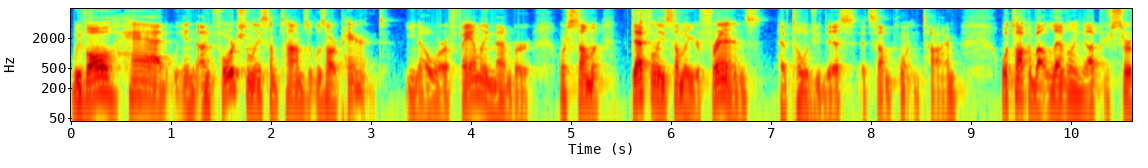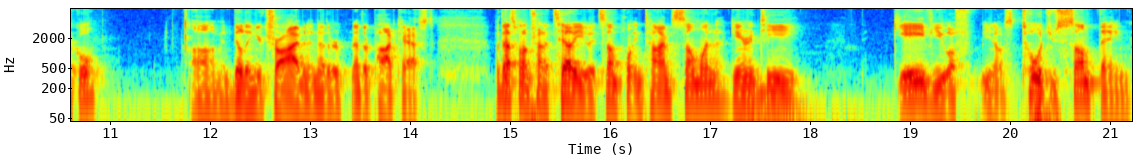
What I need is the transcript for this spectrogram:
we've all had, and unfortunately, sometimes it was our parent, you know, or a family member, or someone, definitely some of your friends have told you this at some point in time. We'll talk about leveling up your circle um, and building your tribe in another another podcast. But that's what I'm trying to tell you. At some point in time, someone guarantee gave you a you know told you something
